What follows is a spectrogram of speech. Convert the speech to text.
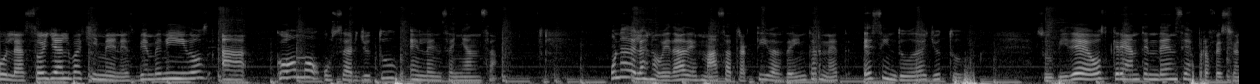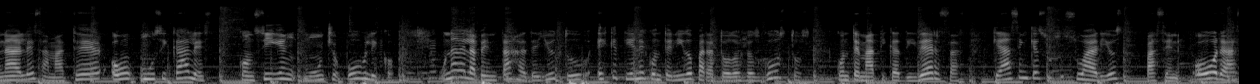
Hola, soy Alba Jiménez. Bienvenidos a Cómo usar YouTube en la enseñanza. Una de las novedades más atractivas de Internet es sin duda YouTube. Sus videos crean tendencias profesionales, amateur o musicales. Consiguen mucho público. Una de las ventajas de YouTube es que tiene contenido para todos los gustos, con temáticas diversas, que hacen que sus usuarios pasen horas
